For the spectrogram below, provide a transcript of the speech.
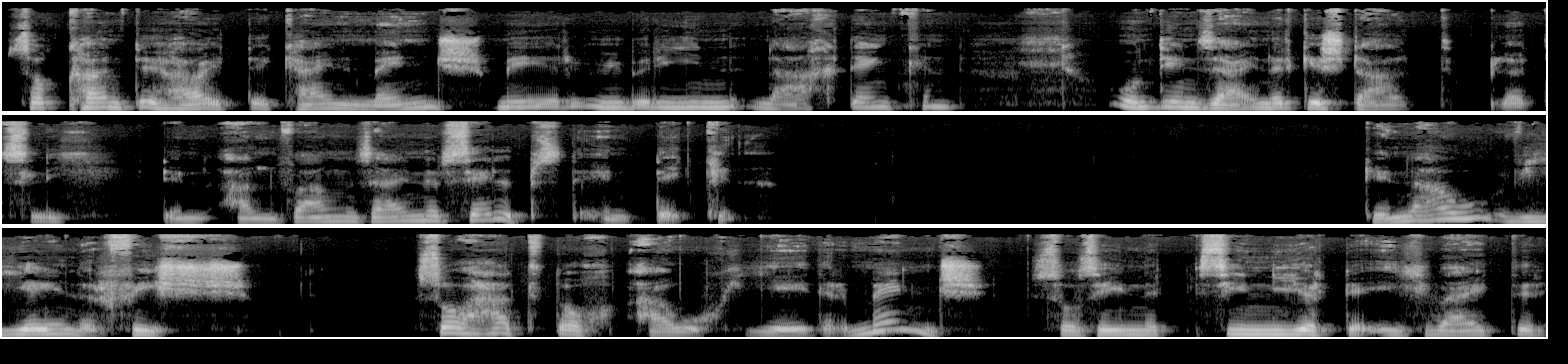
so könnte heute kein Mensch mehr über ihn nachdenken und in seiner Gestalt plötzlich den Anfang seiner selbst entdecken. Genau wie jener Fisch, so hat doch auch jeder Mensch, so sinnierte ich weiter,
